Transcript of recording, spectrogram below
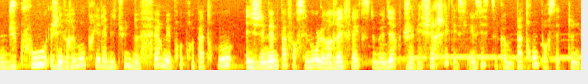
du coup, j'ai vraiment pris l'habitude de faire mes propres patrons et j'ai même pas forcément le réflexe de me dire je vais chercher qu'est-ce qui existe comme patron pour cette tenue.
